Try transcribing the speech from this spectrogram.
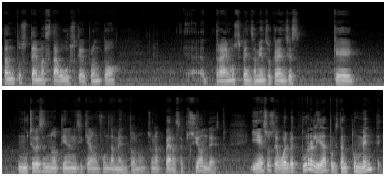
tantos temas tabús que de pronto eh, traemos pensamientos o creencias que muchas veces no tienen ni siquiera un fundamento, ¿no? Es una percepción de esto. Y eso se vuelve tu realidad porque está en tu mente.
